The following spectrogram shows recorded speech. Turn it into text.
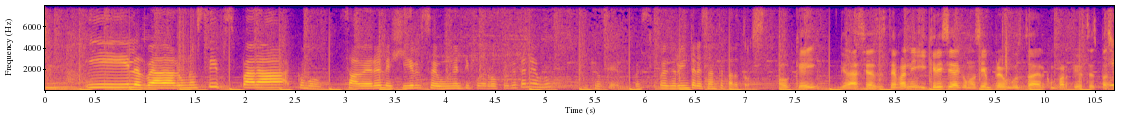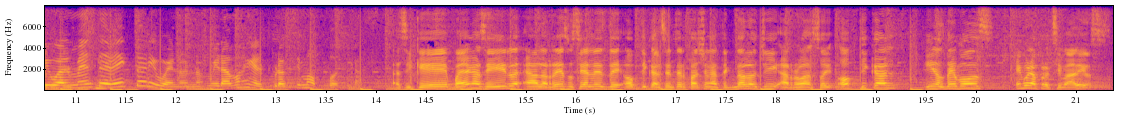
Mm. y les voy a dar unos tips para como saber elegir según el tipo de rostro que tenemos. Creo que pues, puede ser interesante para todos. Ok, gracias Stephanie. Y Crisia, como siempre, un gusto haber compartido este espacio. contigo. Igualmente, Víctor, y bueno, nos miramos en el próximo podcast. Así que vayan a seguir a las redes sociales de Optical Center Fashion and Technology, arroba soy Optical, y nos vemos en una próxima. Adiós.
